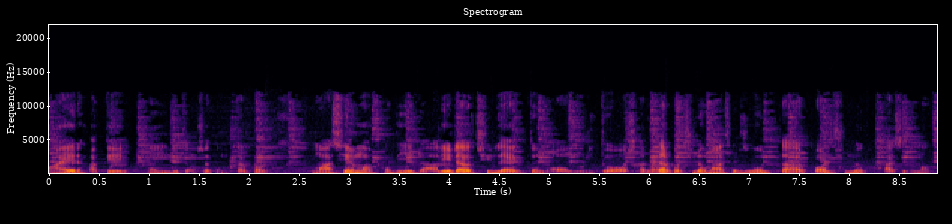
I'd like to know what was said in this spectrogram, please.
মায়ের হাতে অমৃত অসাধারণ। তারপর মাছের মাথা দিয়ে ডাল, এটাও ছিল একদম অমৃত অসাধারণ। তারপর ছিল মাছের ঝোল, তারপর ছিল খাসির মাংস।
